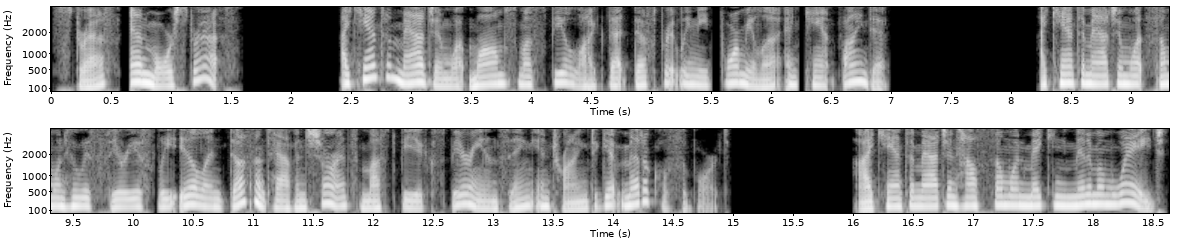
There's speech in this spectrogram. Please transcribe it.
stress and more stress. I can't imagine what moms must feel like that desperately need formula and can't find it. I can't imagine what someone who is seriously ill and doesn't have insurance must be experiencing in trying to get medical support. I can't imagine how someone making minimum wage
